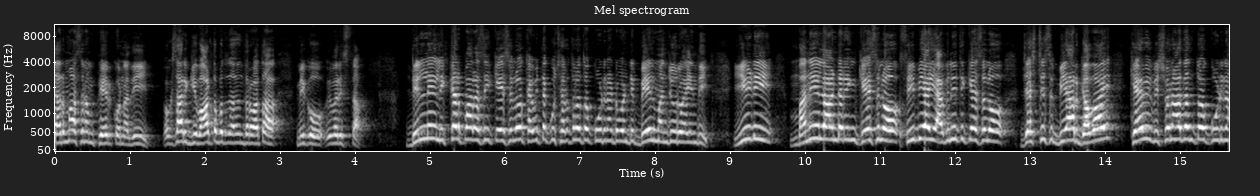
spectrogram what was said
ధర్మాసనం పేర్కొన్నది. ఒకసారి ఈ వార్తపత్రం చదివిన తర్వాత మీకు వివరిస్తా. ఢిల్లీ లిక్కర్ పాలసీ కేసులో కవితకు షరతులతో కూడినటువంటి బెయిల్ మంజూరు అయింది. ఈడీ మనీ లాండరింగ్ కేసులో సిబిఐ అవినీతి కేసులో జస్టిస్ బిఆర్ గవాయ్ కేవి విశ్వనాథన్తో కూడిన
